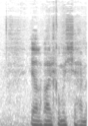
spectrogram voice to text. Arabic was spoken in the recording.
يلا فالكم الشحم.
